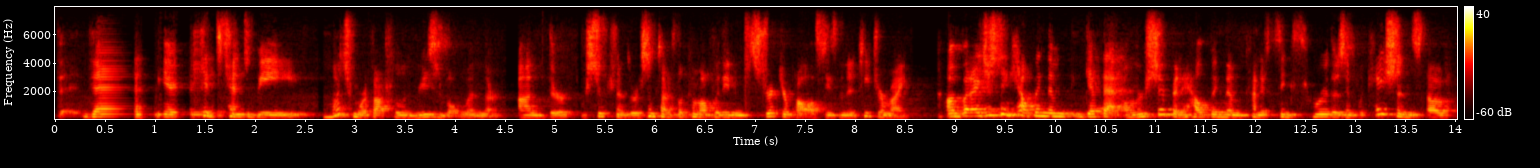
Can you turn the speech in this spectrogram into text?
th- then you know, kids tend to be much more thoughtful and reasonable when they're on their restrictions or sometimes they'll come up with even stricter policies than a teacher might um, but i just think helping them get that ownership and helping them kind of think through those implications of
